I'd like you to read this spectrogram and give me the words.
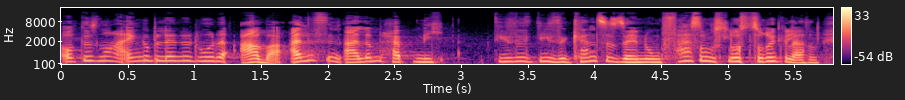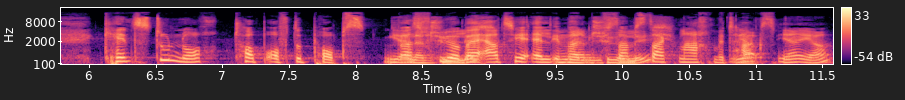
ob das noch eingeblendet wurde. Aber alles in allem hat mich diese, diese ganze Sendung fassungslos zurückgelassen. Kennst du noch Top of the Pops? Ja, was früher bei natürlich. RTL immer lief, Natürlich. Samstagnachmittags. Ja, ja, ja.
